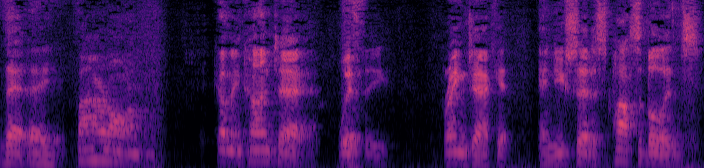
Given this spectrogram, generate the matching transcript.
that a firearm come in contact with the rain jacket? And you said it's possible, it's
